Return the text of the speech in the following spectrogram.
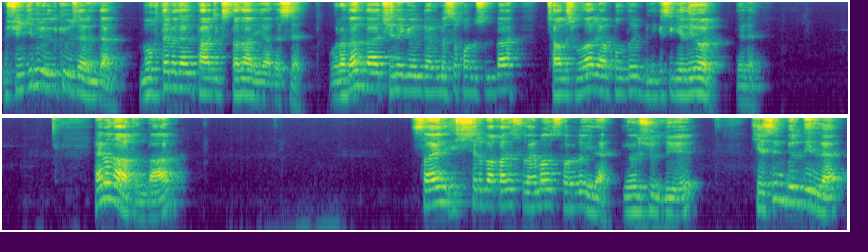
üçüncü bir ülke üzerinden muhtemelen Tacikistan'a iadesi, oradan da Çin'e gönderilmesi konusunda çalışmalar yapıldığı bilgisi geliyor dedi. Hemen ardından Sayın İçişleri Bakanı Süleyman Soylu ile görüşüldüğü kesin bir dille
